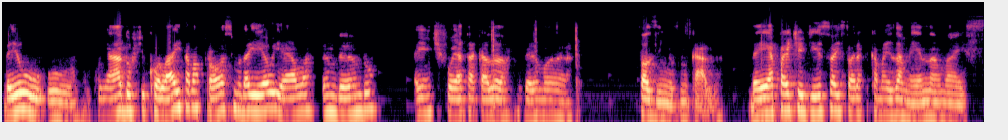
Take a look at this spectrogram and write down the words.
Daí o, o, o cunhado ficou lá e tava próximo, daí eu e ela andando. Aí a gente foi até a casa da irmã sozinhos, no caso. Daí a partir disso a história fica mais amena, mas.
